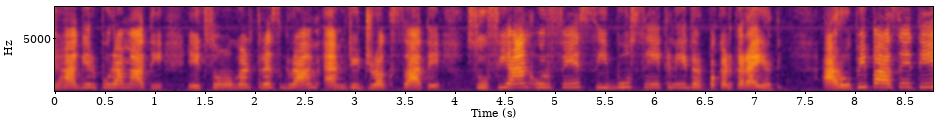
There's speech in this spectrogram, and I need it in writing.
જહાગીરપુરામાંથી એકસો ઓગણત્રીસ ગ્રામ એમડી ડ્રગ્સ સાથે સુફિયાન ઉર્ફે સીબુ શેખની ધરપકડ કરાઈ હતી. આરોપી પાસેથી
